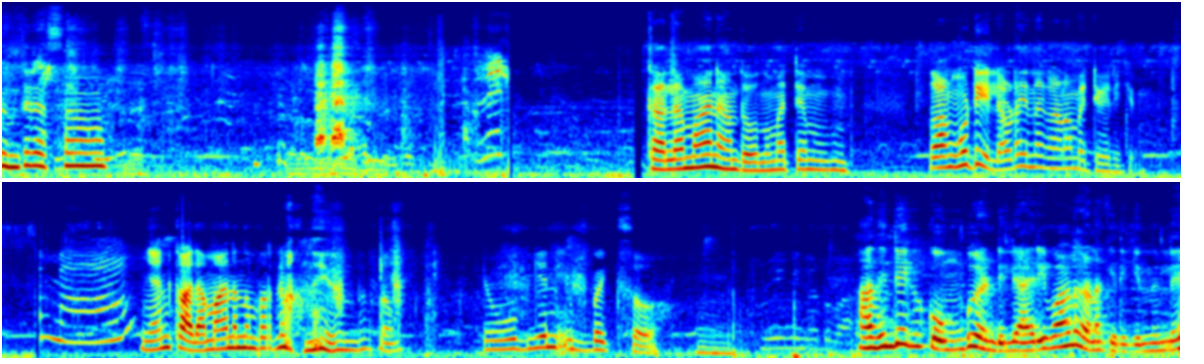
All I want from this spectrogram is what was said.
എന്ത് രസം? കലമാനാന്ന് തോന്നുന്നു. മറ്റേ അങ്ങോട്ടില്ല. അവിടെ ഇന്ന് കാണാൻ പറ്റുമായിരിക്കും. ഞാൻ കലമാനെന്നും പറഞ്ഞു വന്നിരുന്നു. യൂബിയൻ ഇബക്സോ അതിന്റെയൊക്കെ കൊമ്പ് കണ്ടില്ലേ? അരിവാൾ കണക്കിരിക്കുന്നില്ലേ?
